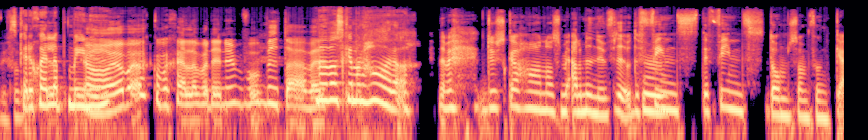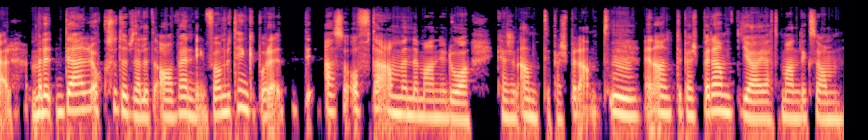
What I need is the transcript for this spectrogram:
får... Ska du skälla på mig nu? Ja, jag, bara, jag kommer skälla på dig nu och byta över. Men vad ska man ha då? Nej, men du ska ha någon som är aluminiumfri och det, Mm. finns, det finns de som funkar. Men det, där är också typ så lite avvändning. För om du tänker på det, det, alltså ofta använder man ju då kanske en antiperspirant. Mm. En antiperspirant gör ju att man liksom,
